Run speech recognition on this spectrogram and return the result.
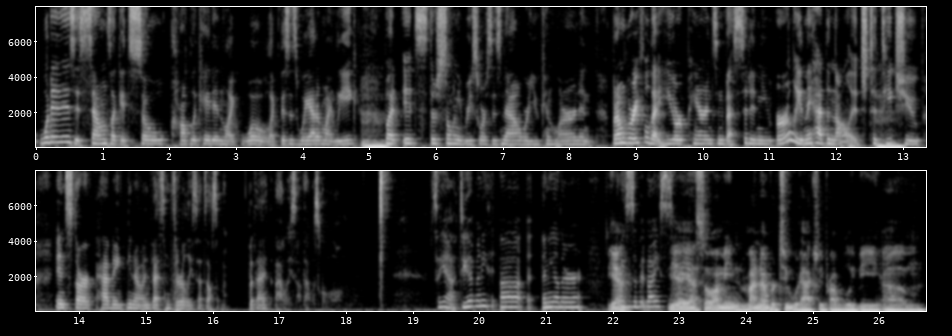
what it is, it sounds like it's so complicated and like, whoa, like this is way out of my league. Mm-hmm. But it's, there's so many resources now where you can learn. And, but I'm grateful that your parents invested in you early and they had the knowledge to mm-hmm. teach you and start having you know investments early. So that's awesome. But I, I always thought that was cool. So yeah, do you have any uh any other yeah. pieces of advice? Yeah, yeah. So I mean, my number two would actually probably be um,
